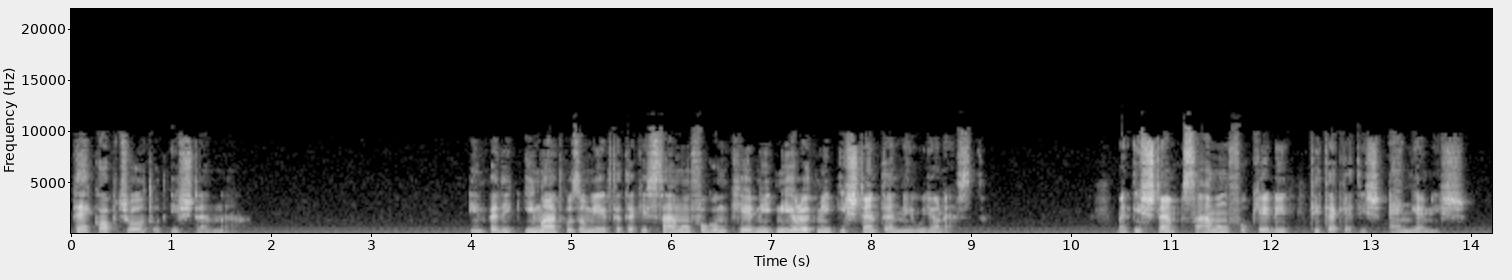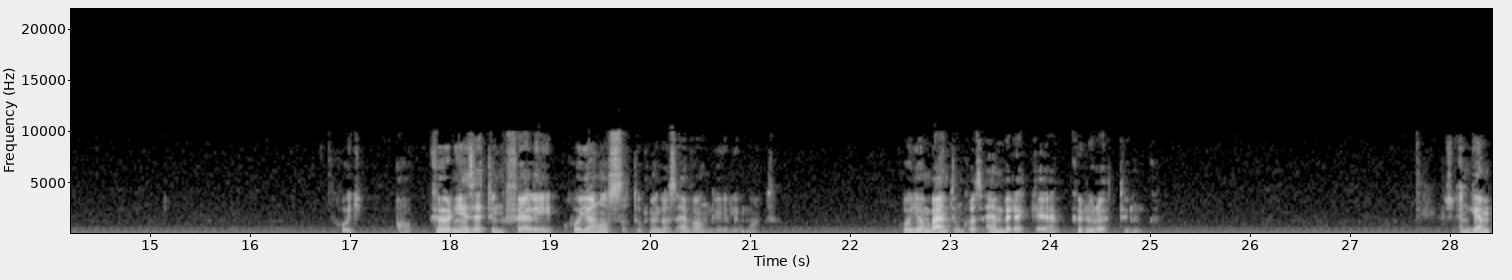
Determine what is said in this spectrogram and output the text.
Te kapcsolatod Istennel. Én pedig imádkozom értetek, és számon fogom kérni, mielőtt még Isten tenni ugyanezt. Mert Isten számon fog kérni titeket is, engem is. Hogy a környezetünk felé hogyan osztottuk meg az evangéliumot. Hogyan bántunk az emberekkel körülöttünk. És engem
